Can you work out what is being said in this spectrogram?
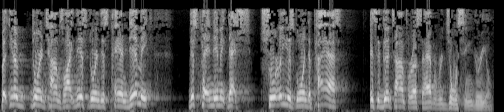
But you know, during times like this, during this pandemic, this pandemic that sh- shortly is going to pass, it's a good time for us to have a rejoicing drill.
